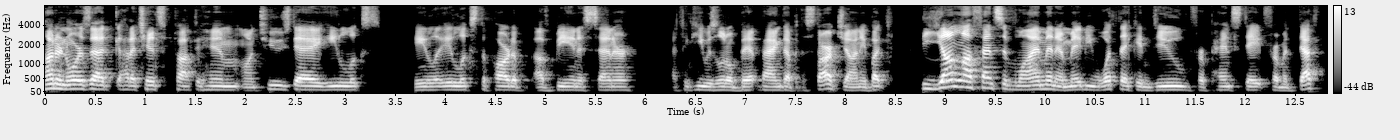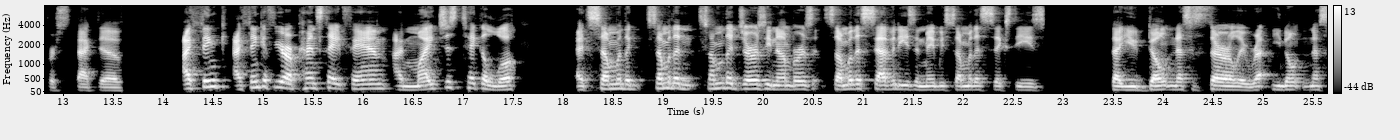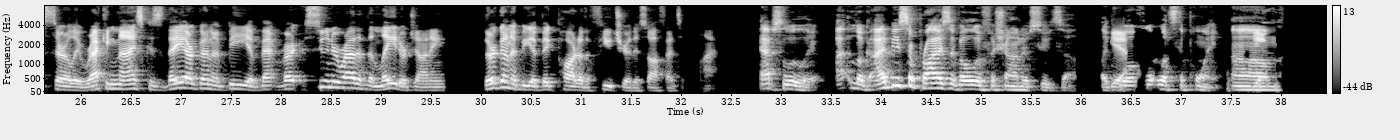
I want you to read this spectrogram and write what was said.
Hunter Nourzad got a chance to talk to him on Tuesday. He looks he, he looks the part of, of being a center. I think he was a little bit banged up at the start, Johnny. But the young offensive linemen and maybe what they can do for Penn State from a depth perspective, I think I think if you're a Penn State fan, I might just take a look at some of the some of the some of the jersey numbers, some of the 70s and maybe some of the 60s that you don't necessarily re- you don't necessarily recognize because they are going to be event sooner rather than later, Johnny. They're going to be a big part of the future of this offensive line. Absolutely. Look, I'd be surprised if Olu Fashanu suits up. Like, yeah. what, what's the point? Um, yeah.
